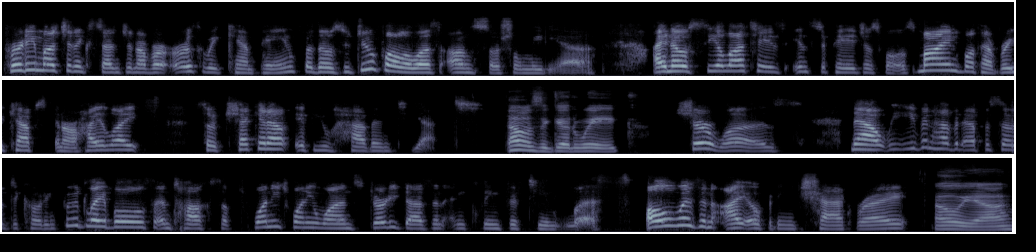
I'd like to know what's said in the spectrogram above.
Pretty much an extension of our Earth Week campaign for those who do follow us on social media. I know Sia Latte's Insta page as well as mine both have recaps in our highlights, so check it out if you haven't yet. That was a good week. Sure was. Now, we even have an episode decoding food labels and talks of 2021's Dirty Dozen and Clean 15 lists. Always an eye opening chat, right? Oh, yeah.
